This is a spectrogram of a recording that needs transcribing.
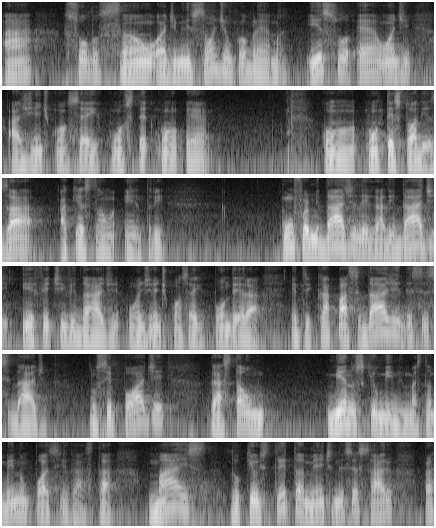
à solução ou à diminuição de um problema. Isso é onde a gente consegue é, contextualizar a questão entre conformidade, legalidade e efetividade, onde a gente consegue ponderar entre capacidade e necessidade. Não se pode gastar um, menos que o mínimo, mas também não pode se gastar mais do que o estritamente necessário para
